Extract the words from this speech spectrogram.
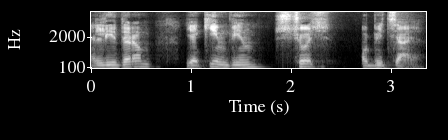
лідерам, яким він щось обіцяє.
